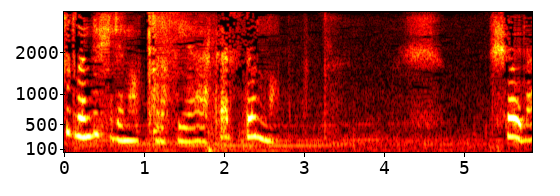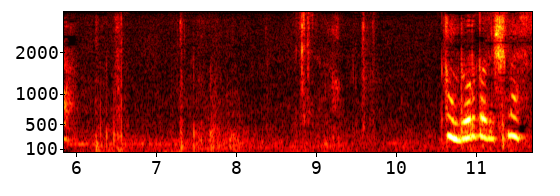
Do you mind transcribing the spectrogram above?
Şuradan düşeceksin alt tarafı ya. Ters dönme. Şöyle. Doğru da düşmezsin.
